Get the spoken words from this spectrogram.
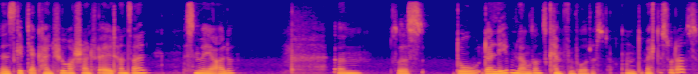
Denn es gibt ja keinen Führerschein für Eltern sein. Wissen wir ja alle. Ähm, so dass du dein Leben lang sonst kämpfen würdest. Und möchtest du das?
